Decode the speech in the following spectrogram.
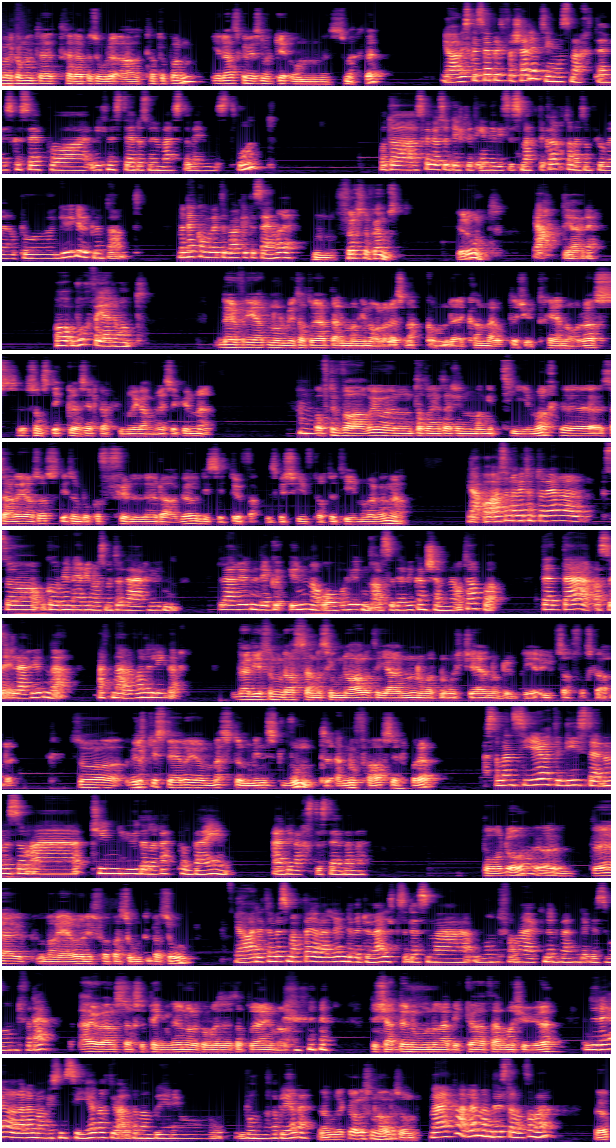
og velkommen til tredje episode av Tattopodden. I dag skal vi snakke om smerte. Ja, vi skal se på litt forskjellige ting om smerte. Vi skal se på hvilke steder som gjør mest og minst vondt. Og da skal vi også dykke litt inn i disse smertekartene som florerer på Google, blant annet. Men det kommer vi tilbake til seinere. Mm, Først og fremst, gjør det vondt? Ja, det gjør jo det. Og hvorfor gjør det vondt? Det er jo fordi at når du blir tatovert, er det mange nåler det er snakk om. Det kan være opptil 23 nåler som stikker ca. 100 ganger i sekundet. Mm. Ofte varer jo en tatoveringssession mange timer. eh, Særlig hos oss, de som booker fulle dager, de sitter jo faktisk i syv til åtte timer av gangen. Ja, og altså når vi tatoverer, så går vi ned i noe som heter lærhuden. Lærhuden ligger under overhuden, altså det vi kan kjenne og ta på. Det er der, altså i lærhuden, da, at nervene ligger. Det er de som da sender signaler til hjernen om at noe skjer når du blir utsatt for skade. Så hvilke steder gjør mest og minst vondt? Er det noe fasit på det? Altså Man sier jo at de stedene som er tynn hud eller rett på bein, er de verste stedene. Både òg. Det varierer jo litt fra person til person. Ja, dette med smerter er veldig individuelt, så det som er vondt for meg, er ikke nødvendigvis vondt for deg. Jeg er jo verdens største pingle når det kommer til tatoveringer. Det skjedde noe når jeg bikka 25. Du, det hører jeg det er mange som sier, at jo eldre man blir, jo vondere blir det. Ja, Men det er ikke alle som har det sånn. Nei, ikke alle, men det stemmer for meg. Ja,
